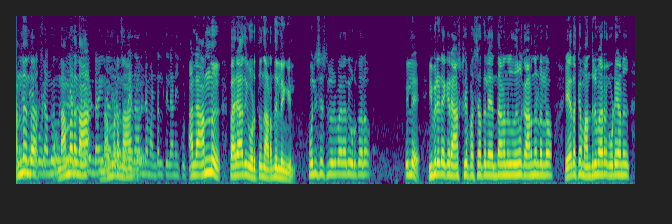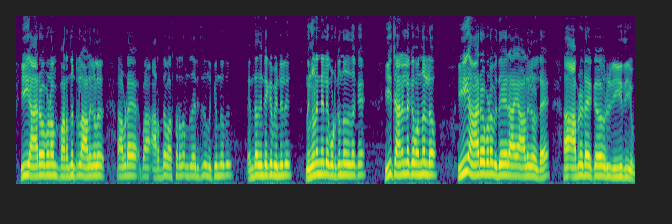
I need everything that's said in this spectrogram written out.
അന്ന് എന്താ? നമ്മുടെ നമ്മുടെ നാട്ടിൽ കുട്ടി. അല്ല അന്ന് പരാതി കൊടുത്ത് നടന്നില്ലെങ്കിൽ പോലീസ് സ്റ്റേഷനിൽ ഒരു പരാതി കൊടുക്കാലോ? ഇല്ലേ? ഇവരുടെയൊക്കെ രാഷ്ട്രീയ പശ്ചാത്തലം എന്താണെന്നുള്ളത് നിങ്ങൾ കാണുന്നുണ്ടല്ലോ. ഏതൊക്കെ മന്ത്രിമാരുടെ കൂടെയാണ് ഈ ആരോപണം പറഞ്ഞിട്ടുള്ള ആളുകൾ അവിടെ അർദ്ധവസ്ത്രം ധരിച്ച് നിൽക്കുന്നത്? എന്താ അതിന്റെയൊക്കെ പിന്നിൽ നിങ്ങൾ തന്നെയല്ലേ കൊടുക്കുന്നത് ഇതൊക്കെ? ഈ ചാനലിലൊക്കെ വന്നല്ലോ. ഈ ആരോപണ വിധേയരായ ആളുകളുടെ അവരുടെയൊക്കെ ഒരു രീതിയും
